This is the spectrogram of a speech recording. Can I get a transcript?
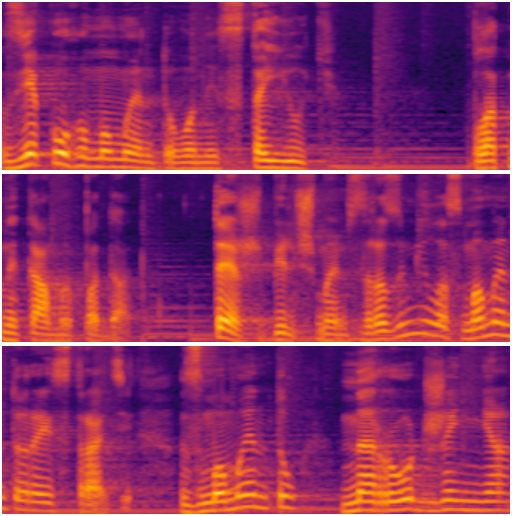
з якого моменту вони стають платниками податку. Теж більш-менш зрозуміло з моменту реєстрації, з моменту народження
